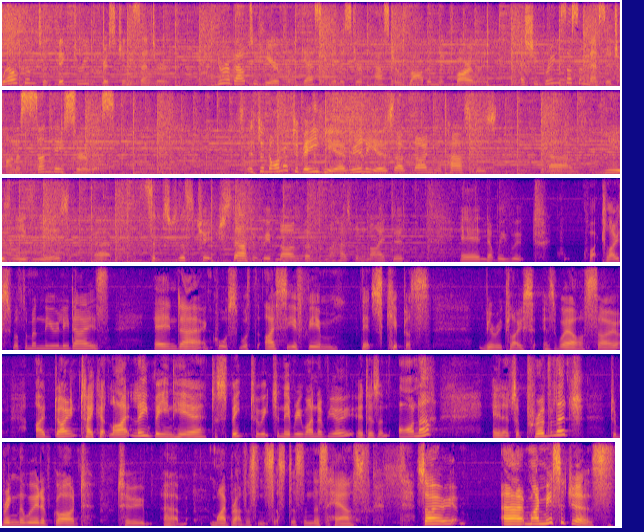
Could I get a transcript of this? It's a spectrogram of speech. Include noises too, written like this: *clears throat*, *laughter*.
Welcome to Victory Christian Center. You're about to hear from guest minister Pastor Robyn McFarlane as she brings us a message on a Sunday service. It's an honour to be here, it really is. I've known your pastors um, years and years and years. Uh, since this church started, we've known them, my husband and I did, and we worked qu- quite close with them in the early days. And uh, of course, with ICFM, that's kept us very close as well. So I don't take it lightly being here to speak to each and every one of you. It is an honour and it's a privilege to bring the Word of God to um, my brothers and sisters in this house. So uh, my message is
